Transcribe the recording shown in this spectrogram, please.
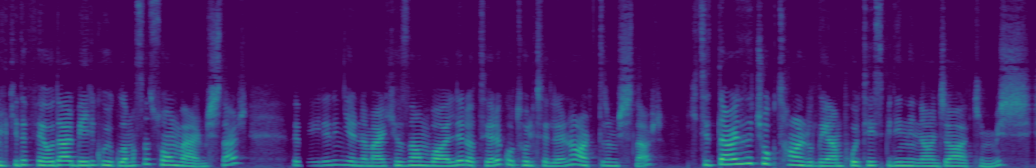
ülkede feodal beylik uygulamasına son vermişler ve beylerin yerine merkezden valiler atayarak otoritelerini arttırmışlar. Hititlerde de çok tanrılayan politeist bir din inancı hakimmiş.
